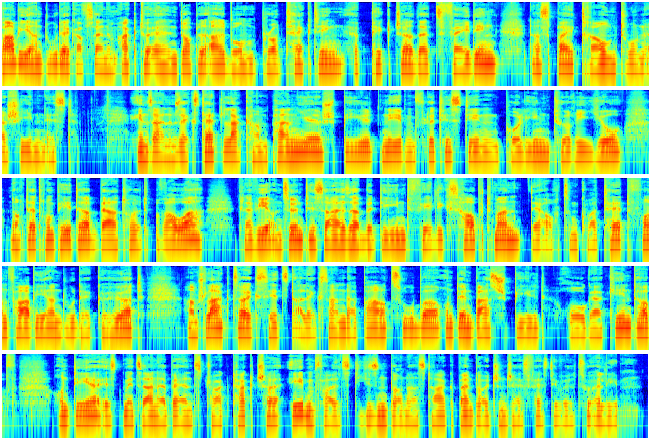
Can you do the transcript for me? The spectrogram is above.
Fabian Dudek auf seinem aktuellen Doppelalbum Protecting a Picture That's Fading, das bei Traumton erschienen ist. In seinem Sextett La Campagne spielt neben Flötistin Pauline Thurillot noch der Trompeter Berthold Brauer, Klavier und Synthesizer bedient Felix Hauptmann, der auch zum Quartett von Fabian Dudek gehört, am Schlagzeug sitzt Alexander Parzuber und den Bass spielt Roger Kientopf und der ist mit seiner Band Structure ebenfalls diesen Donnerstag beim Deutschen Jazzfestival zu erleben.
